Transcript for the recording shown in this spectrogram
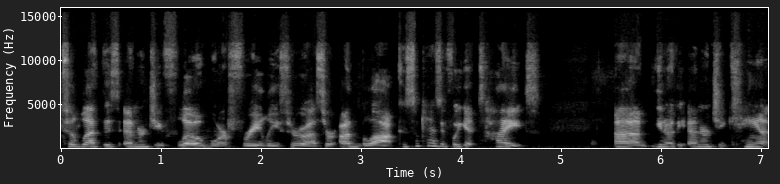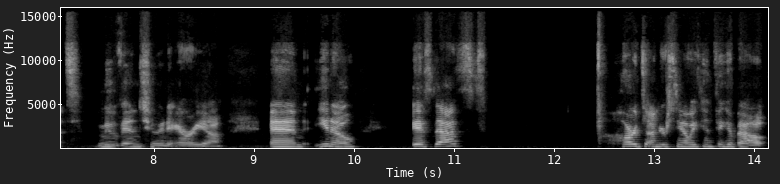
to let this energy flow more freely through us or unblock. Because sometimes if we get tight, um, you know, the energy can't move into an area. And, you know, if that's hard to understand, we can think about,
